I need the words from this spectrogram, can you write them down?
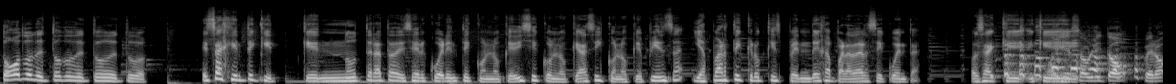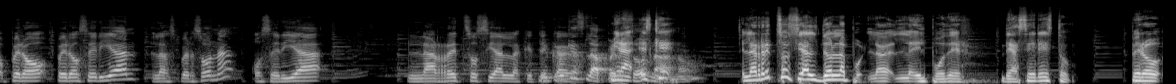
todo, de todo, de todo, de todo. Esa gente que, que no trata de ser coherente con lo que dice, con lo que hace y con lo que piensa. Y aparte creo que es pendeja para darse cuenta. O sea, que... que- Oye, Saulito, pero, pero, pero ¿serían las personas o sería la red social la que te Yo creo que es la Mira, persona, es que- ¿no? La red social dio la po- la- la- el poder de hacer esto. Pero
